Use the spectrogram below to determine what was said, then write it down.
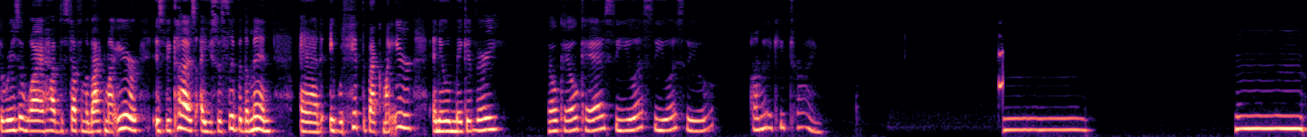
the reason why I have the stuff on the back of my ear is because I used to sleep with them in and it would hit the back of my ear and it would make it very... Okay, okay, I see you, I see you, I see you. I'm gonna keep trying. Mm. Mm.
